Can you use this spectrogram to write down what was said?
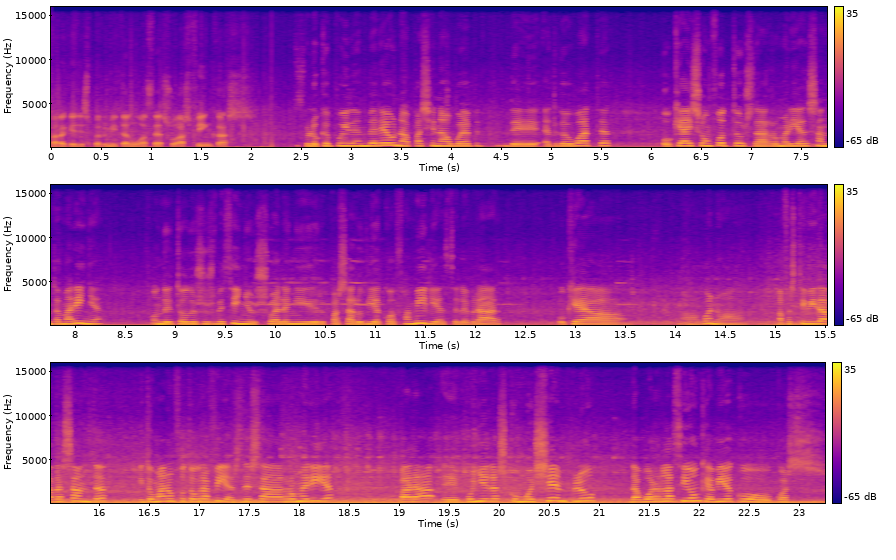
para que lles permitan o acceso ás fincas. Polo que puiden ver eu na páxina web de Edgar Water, o que hai son fotos da Romaría de Santa Mariña, onde todos os veciños suelen ir pasar o día coa familia, celebrar o que é a, a, bueno, a, a festividade santa e tomaron fotografías desa romería para eh, poñelas como exemplo da boa relación que había co, coas,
